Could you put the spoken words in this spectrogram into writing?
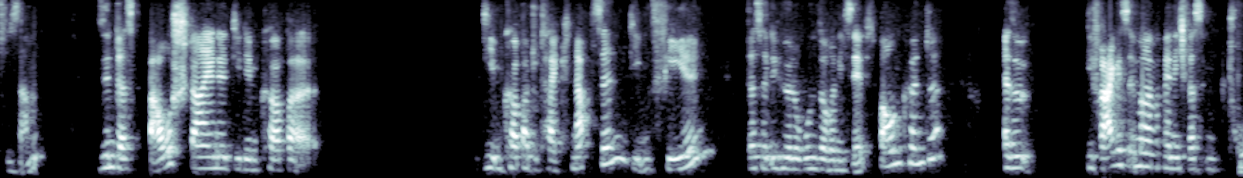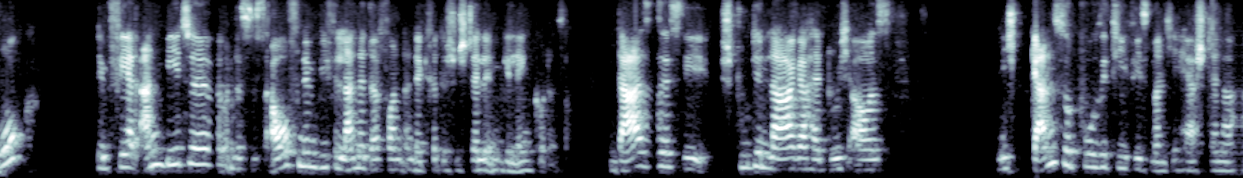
zusammen? Sind das Bausteine, die dem Körper die im Körper total knapp sind, die ihm fehlen, dass er die Hyaluronsäure nicht selbst bauen könnte. Also die Frage ist immer, wenn ich was im Trog dem Pferd anbiete und es ist aufnimmt, wie viel landet davon an der kritischen Stelle im Gelenk oder so. Da ist die Studienlage halt durchaus nicht ganz so positiv, wie es manche Hersteller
